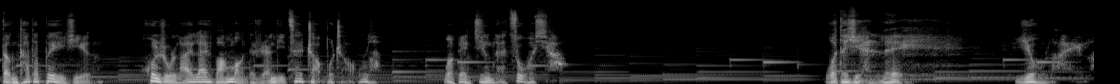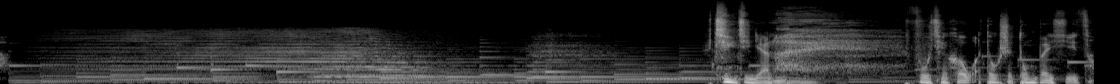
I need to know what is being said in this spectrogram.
等他的背影混入来来往往的人里，再找不着了，我便进来坐下。我的眼泪又来了。近几年来，父亲和我都是东奔西走，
